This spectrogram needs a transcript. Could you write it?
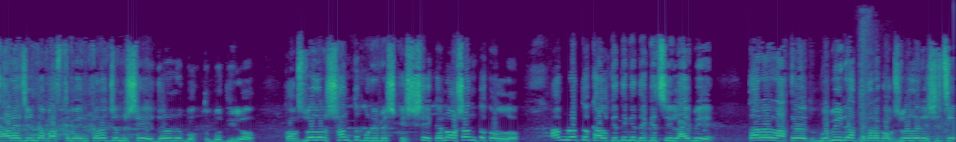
তার এজেন্ডা বাস্তবায়ন করার জন্য সে এই ধরনের বক্তব্য দিল? কক্সবাজার শান্ত পরিবেশকে সে কেন অশান্ত করল? আমরা তো কালকে থেকে দেখেছি লাইভে তারা রাতের, গভীর রাতে তারা কক্সবাজার এসেছে,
